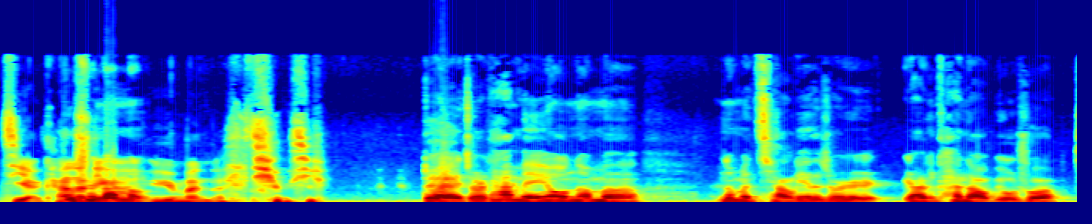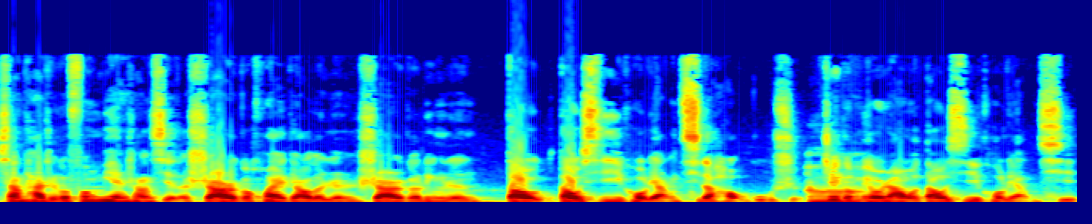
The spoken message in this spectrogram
解开了那个郁闷的情绪。对，就是它没有那么那么强烈的，就是让你看到，比如说像它这个封面上写的十二个坏掉的人，十二个令人倒倒吸一口凉气的好故事。这个没有让我倒吸一口凉气。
